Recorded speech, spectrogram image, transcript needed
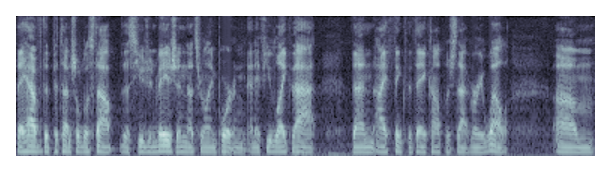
they have the potential to stop this huge invasion. That's really important. And if you like that, then I think that they accomplish that very well. Um,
